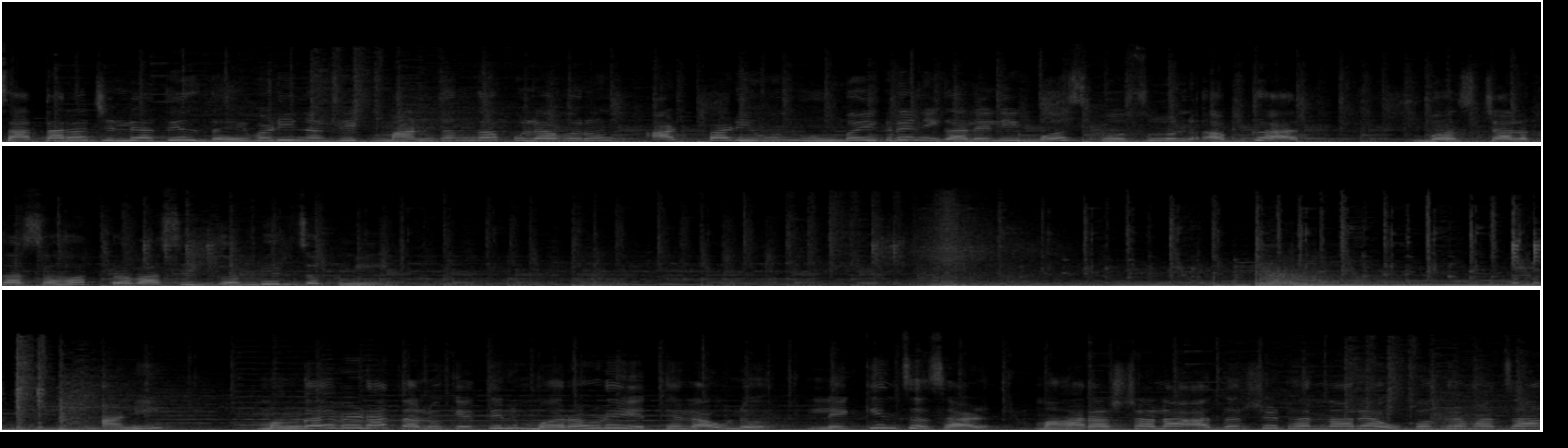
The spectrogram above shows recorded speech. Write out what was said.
सातारा जिल्ह्यातील दहिवडी नजीक मानगंगा पुलावरून आटपाडीहून मुंबईकडे निघालेली बस कोसळून अपघात. बस चालकासह प्रवासी गंभीर जखमी. आणि मंगळवेढा तालुक्यातील मरवडे येथे लावलं लेकींचं झाड. महाराष्ट्राला आदर्श ठरणाऱ्या उपक्रमाचा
